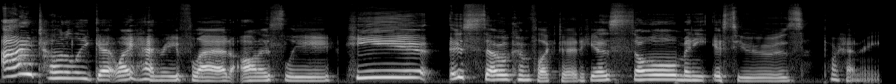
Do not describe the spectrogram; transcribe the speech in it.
I totally get why Henry fled, honestly. He is so conflicted. He has so many issues. Poor Henry.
